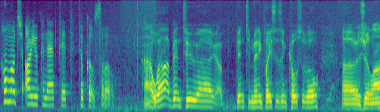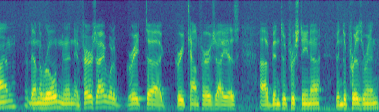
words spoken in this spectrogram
How much are you connected to Kosovo? Uh, well, I've been to uh, I've been to many places in Kosovo, uh, Gjilan down the road, and then and Ferizaj. What a great uh, great town Ferizaj is. Uh, I've been to Pristina, been to Prizren,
